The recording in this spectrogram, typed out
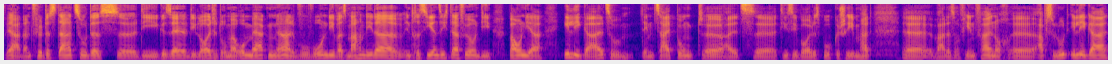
ja, dann führt es das dazu, dass äh, die Gesell die Leute drumherum merken, ja, wo wohnen die, was machen die da, interessieren sich dafür und die bauen ja illegal zu dem Zeitpunkt, äh, als äh, T.C. Boyle das Buch geschrieben hat, äh, war das auf jeden Fall noch absolut illegal,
